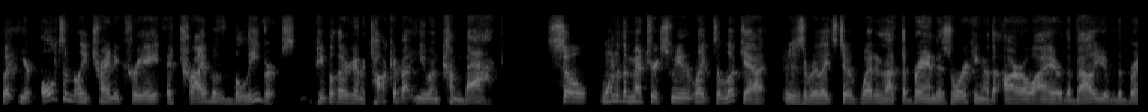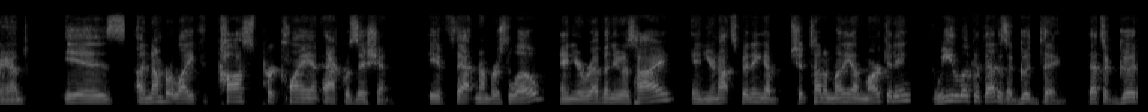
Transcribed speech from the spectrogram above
but you're ultimately trying to create a tribe of believers, people that are going to talk about you and come back. So, one of the metrics we like to look at as it relates to whether or not the brand is working or the ROI or the value of the brand is a number like cost per client acquisition. If that number's low and your revenue is high and you're not spending a shit ton of money on marketing, we look at that as a good thing. That's a good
